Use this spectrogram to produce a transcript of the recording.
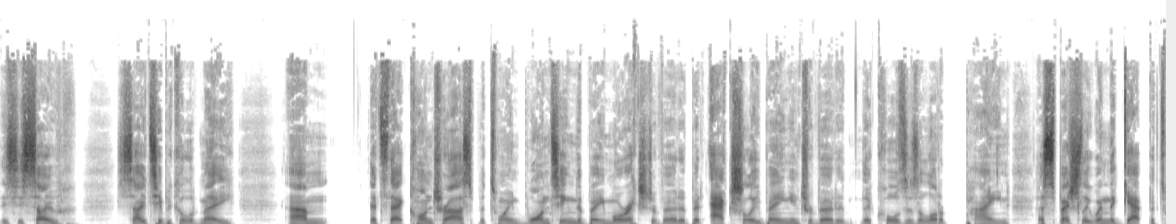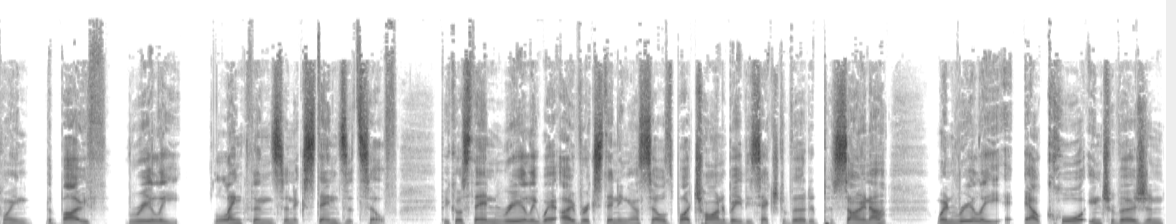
this is so, so typical of me. Um, it's that contrast between wanting to be more extroverted but actually being introverted that causes a lot of pain, especially when the gap between the both really lengthens and extends itself. Because then, really, we're overextending ourselves by trying to be this extroverted persona when really our core introversion,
